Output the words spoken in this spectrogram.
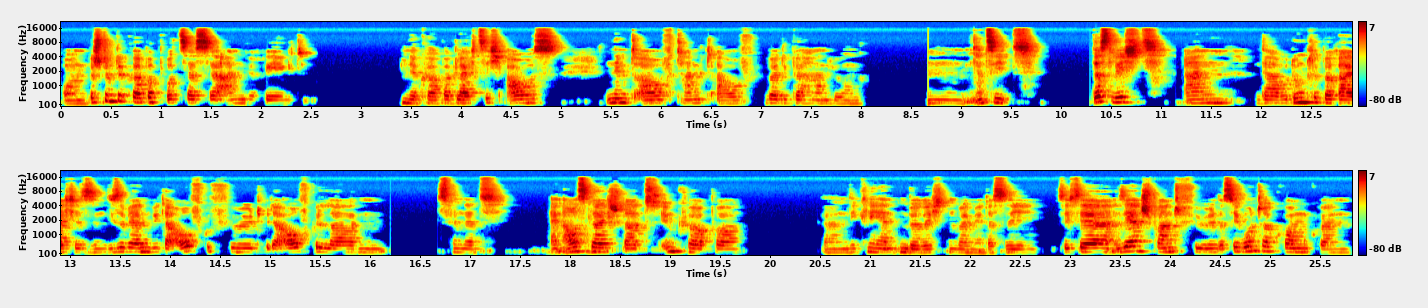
und bestimmte Körperprozesse angeregt. Der Körper gleicht sich aus, nimmt auf, tankt auf über die Behandlung mm, und zieht das Licht an, da wo dunkle Bereiche sind. Diese werden wieder aufgefüllt, wieder aufgeladen. Es findet ein Ausgleich statt im Körper. Ähm, die Klienten berichten bei mir, dass sie sich sehr, sehr entspannt fühlen, dass sie runterkommen können,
